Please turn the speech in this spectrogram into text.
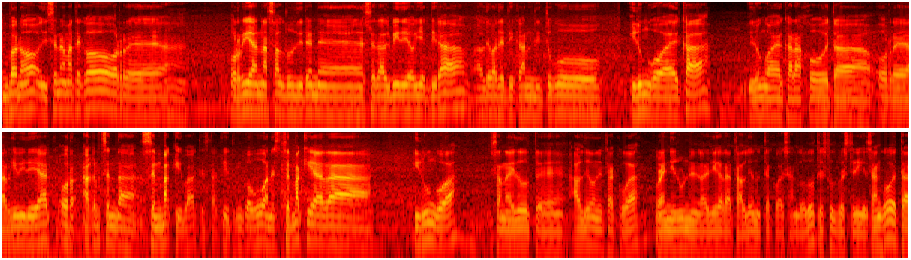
Bueno, izen emateko hor e, Horrian azaldu diren e, zera albide horiek dira, alde batetik ditugu irungoa eka, irungoa ekara jo eta hor eh, argibideak, hor agertzen da zenbaki bat, ez dakit gogoan, ez zenbakia da irungoa, esan nahi dut e, alde honetakoa, orain irunera ligara eta alde honetakoa esango dut, ez dut besterik esango, eta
